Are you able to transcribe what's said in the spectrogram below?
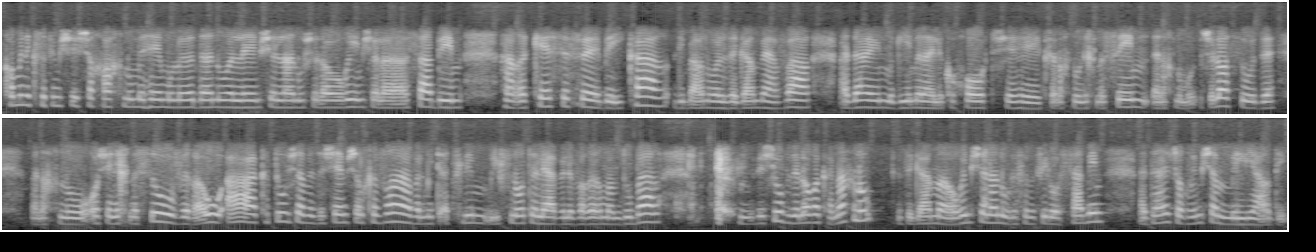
כל מיני כספים ששכחנו מהם או לא ידענו עליהם, שלנו, של ההורים, של הסבים, הר הכסף אה, בעיקר, דיברנו על זה גם בעבר, עדיין מגיעים אליי לקוחות שכשאנחנו נכנסים, אנחנו, שלא עשו את זה, ואנחנו, או שנכנסו וראו, אה, כתוב שם איזה שם של חברה, אבל מתעצלים לפנות אליה ולברר מה מדובר. ושוב, זה לא רק אנחנו, זה גם ההורים שלנו, ולפעמים אפילו הסבים, עדיין שוכבים שם מיליארדים.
